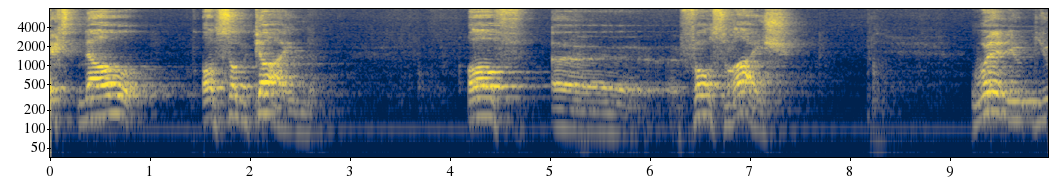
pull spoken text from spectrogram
ex- now of some kind of uh, Fourth Reich. When you, you,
